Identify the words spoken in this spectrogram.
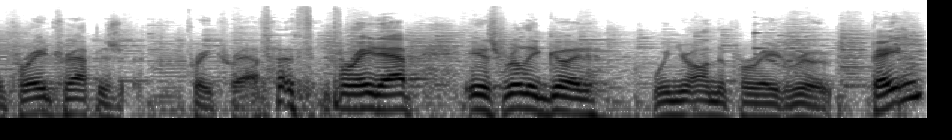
The parade trap is parade trap. the parade app is really good when you're on the parade route. Peyton?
